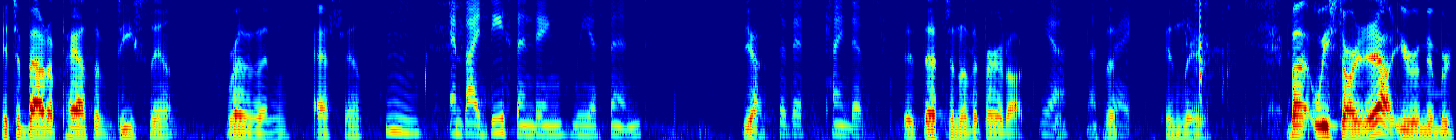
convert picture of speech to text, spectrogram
it's about a path of descent rather than ascent. Mm. And by descending, we ascend. Yeah. So this kind of. It, that's another paradox. Yeah, that's, that's right. In there. but we started out, you remember,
